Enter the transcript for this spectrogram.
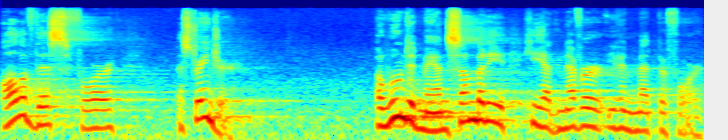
All of this for a stranger, a wounded man, somebody he had never even met before.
